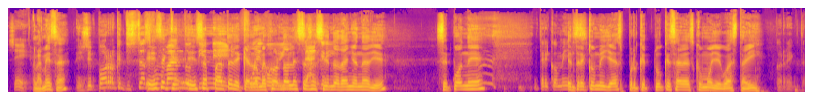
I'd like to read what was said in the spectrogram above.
Sí. la mesa, Ese porro que te estás ese fumando que, esa tiene parte de que a lo mejor no le estás sangre, haciendo daño a nadie, se pone Entre comillas. entre comillas porque tú que sabes cómo llegó hasta ahí. Correcto.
